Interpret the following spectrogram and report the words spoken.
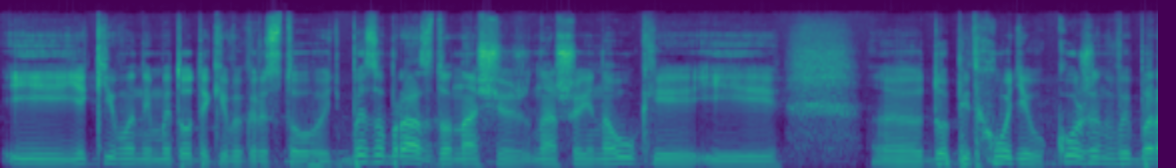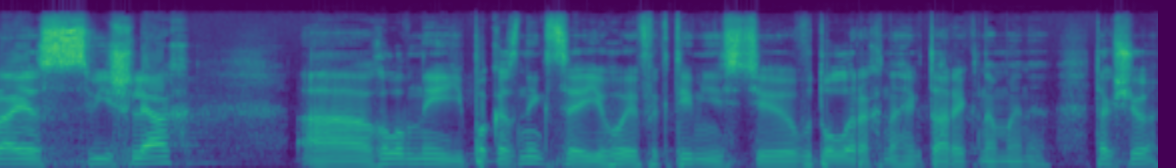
і які вони методики використовують. Без образ до нашої, нашої науки і е, до підходів. Кожен вибирає свій шлях. А головний показник це його ефективність е, в доларах на гектар, як на мене. Так що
